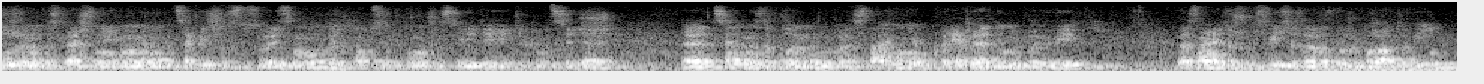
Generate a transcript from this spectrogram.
дуже небезпечний момент, це більше стосується молодих хлопців, в тому числі і тих, які тут сидять. Е, Це незаконне використання при веденні бойових дій. Ви знаєте, що в світі зараз дуже багато війн,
